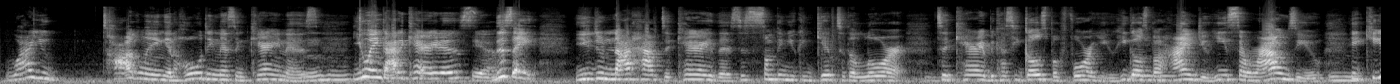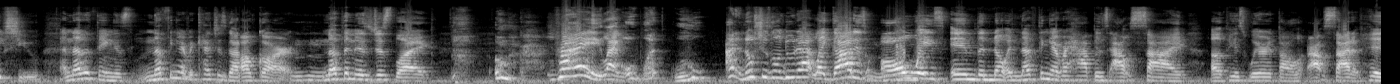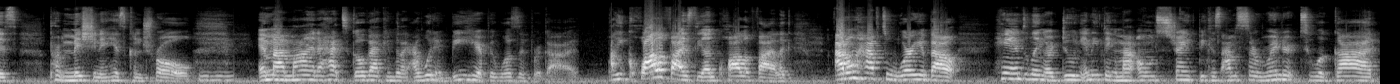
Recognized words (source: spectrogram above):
why are you toggling and holding this and carrying this? Mm-hmm. You ain't got to carry this. Yeah. This ain't. You do not have to carry this. This is something you can give to the Lord to mm-hmm. carry because He goes before you. He goes mm-hmm. behind you. He surrounds you. He keeps you. Another thing is nothing ever catches God off guard. Nothing is just like, Oh my gosh. Right. Like, oh, what? Who? I didn't know she was going to do that. Like, God is always in the know, and nothing ever happens outside of His wherewithal or outside of His permission and His control. Mm-hmm. In my mind, I had to go back and be like, I wouldn't be here if it wasn't for God. He qualifies the unqualified. Like, I don't have to worry about handling or doing anything in my own strength because I'm surrendered to a God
